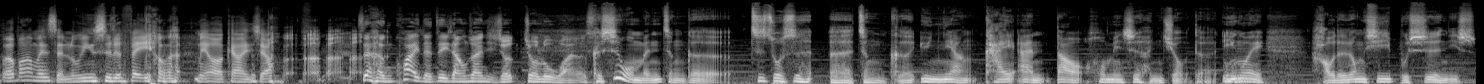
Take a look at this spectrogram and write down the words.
我要帮他们省录音师的费用啊！没有，开玩笑。这很快的这张专辑就就录完了。可是我们整个制作是呃，整个酝酿开案到后面是很久的，因为好的东西不是你是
